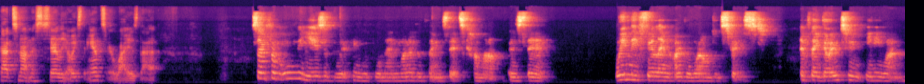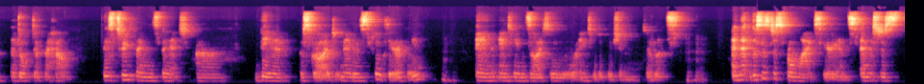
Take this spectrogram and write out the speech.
that's not necessarily always the answer. Why is that? So, from all the years of working with women, one of the things that's come up is that when they're feeling overwhelmed and stressed, if they go to anyone, a doctor for help, there's two things that um, they're prescribed, and that is talk therapy Mhm. and anti-anxiety or anti-depression tablets. Mhm. And that this is just from my experience, and it's just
